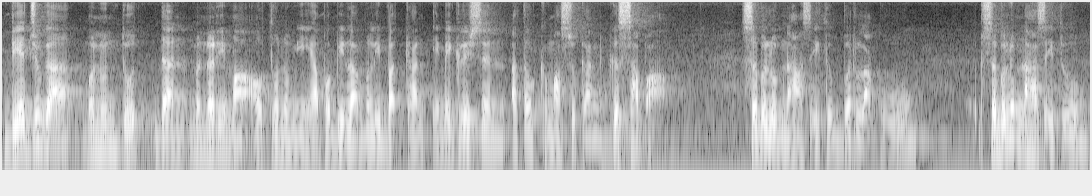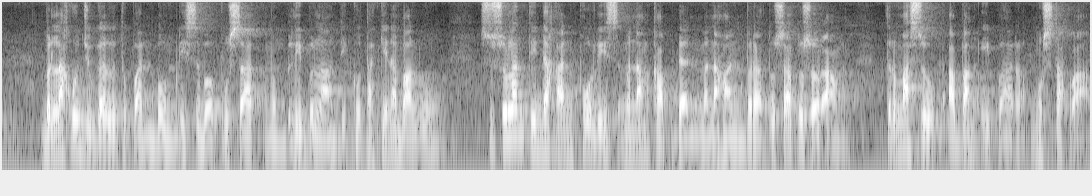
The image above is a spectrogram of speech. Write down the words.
Dia juga menuntut dan menerima autonomi apabila melibatkan immigration atau kemasukan ke Sabah. Sebelum nahas itu berlaku, sebelum nahas itu berlaku juga letupan bom di sebuah pusat membeli belah di kota Kinabalu, susulan tindakan polis menangkap dan menahan beratus-ratus orang termasuk abang ipar Mustafa.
